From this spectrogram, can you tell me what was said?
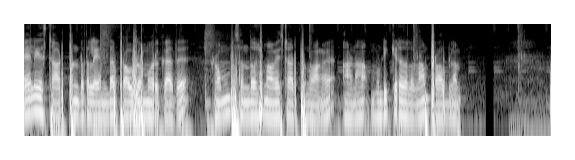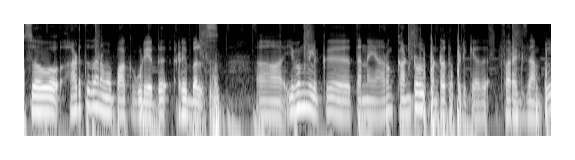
வேலையை ஸ்டார்ட் பண்ணுறதுல எந்த ப்ராப்ளமும் இருக்காது. ரொம்ப சந்தோஷமாகவே ஸ்டார்ட் பண்ணுவாங்க. ஆனால் முடிக்கிறதுல தான் ப்ராப்ளம் ஸோ அடுத்ததாக நம்ம பார்க்கக்கூடியது ரிபல்ஸ். இவங்களுக்கு தன்னை யாரும் கண்ட்ரோல் பண்ணுறது பிடிக்காது. ஃபார் எக்ஸாம்பிள்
